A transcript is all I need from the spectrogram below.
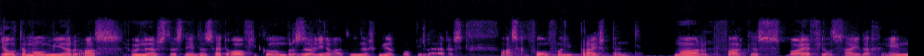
Heeltemal meer as hoenders. Dis net in Suid-Afrika en Brasilië wat hoenders meer populêr is as gevolg van die pryspunt maar vark is baie veelsidig en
